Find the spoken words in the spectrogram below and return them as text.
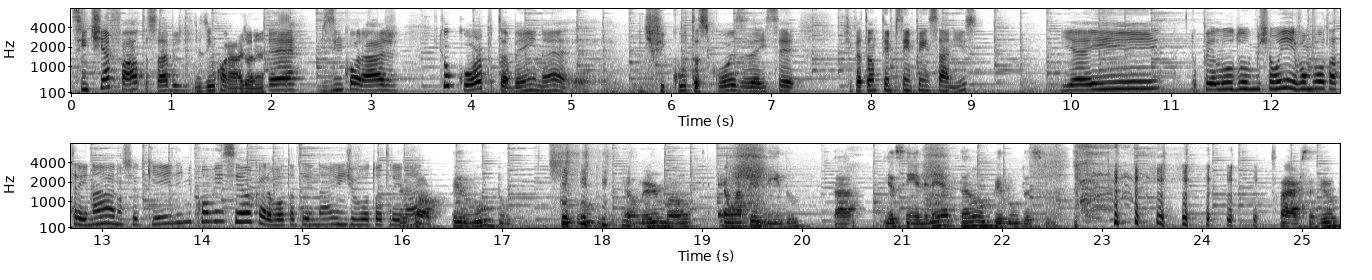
Sentia falta, sabe? Desencoraja, né? É, desencoraja. Porque o corpo também, né? É, dificulta as coisas, aí você fica tanto tempo sem pensar nisso. E aí o peludo me chamou, e aí, vamos voltar a treinar, não sei o que. Ele me convenceu, cara, voltar a treinar, a gente voltou a treinar. Pessoal, peludo, peludo é o meu irmão, é um apelido, tá? E assim, ele nem é tão peludo assim. Farsa, viu?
